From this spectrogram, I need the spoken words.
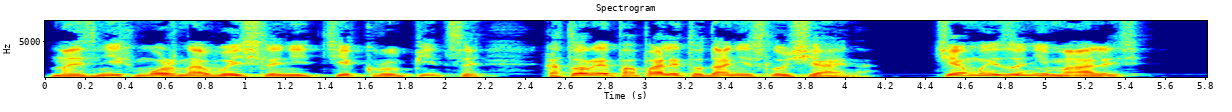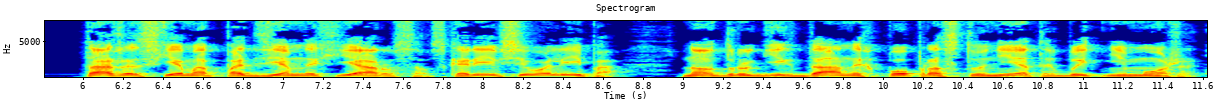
но из них можно вычленить те крупицы, которые попали туда не случайно. Чем мы и занимались. Та же схема подземных ярусов, скорее всего, липа, но других данных попросту нет и быть не может.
